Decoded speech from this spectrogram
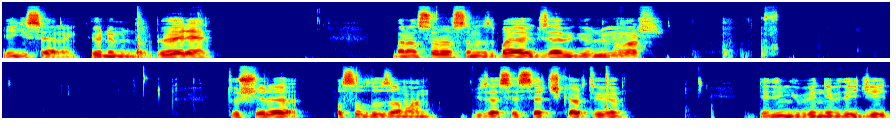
bilgisayarın görünümünde böyle. Bana sorarsanız baya güzel bir görünümü var. Tuşlara basıldığı zaman güzel sesler çıkartıyor. Dediğim gibi Nvidia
